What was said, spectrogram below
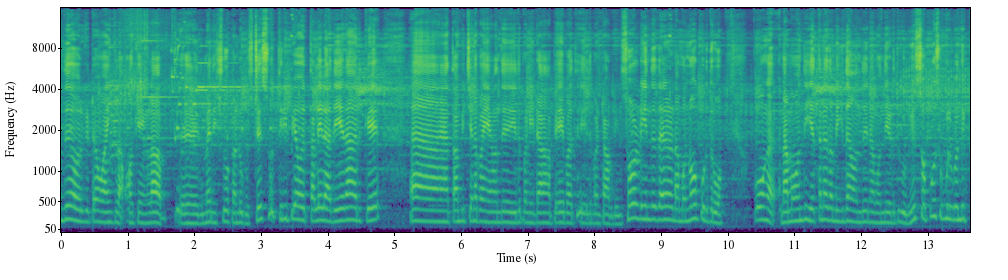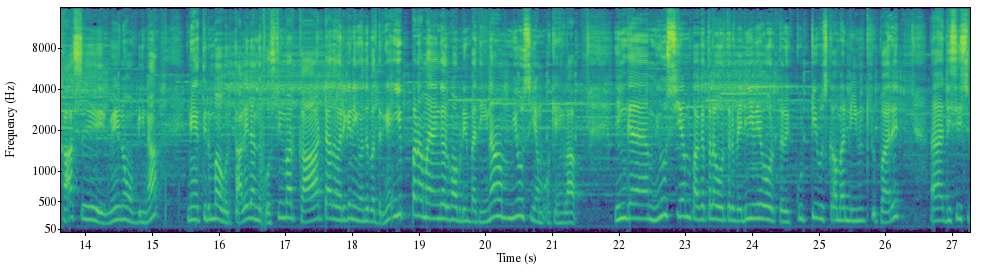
வந்து அவர்கிட்ட வாங்கிக்கலாம். ஓகேங்களா இது மாதிரி ஷூ கண்டுபிடிச்சிட்டு ஸோ திருப்பி அவர் தலையில் அதே தான் இருக்குது தம்பி சின்ன பையன் வந்து இது பண்ணிட்டான் பேய் பார்த்து இது பண்ணிட்டான் அப்படின்னு சொல்லி இந்த தடவை நம்ம நோ கொடுத்துருவோம். போங்க நம்ம வந்து எத்தனை தம்பிக்கு தான் வந்து நம்ம வந்து எடுத்து கொடுப்போம். சப்போஸ் உங்களுக்கு வந்து காசு வேணும் அப்படின்னா நீங்கள் திரும்ப ஒரு தலையில் அந்த கொஸ்டின் மார்க் காட்டாத வரைக்கும் நீங்கள் வந்து பார்த்துருங்க இப்போ நம்ம எங்கே இருக்கோம் அப்படின்னு பார்த்தீங்கன்னா மியூசியம் ஓகேங்களா இங்கே மியூசியம் பக்கத்தில் ஒருத்தர் வெளியவே ஒருத்தர் குட்டி உஸ்கா மாதிரி நின்றுட்டு இருப்பார் திஸ் இஸ்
